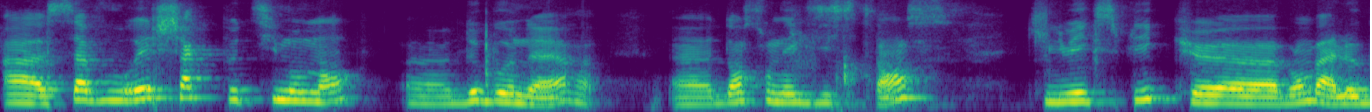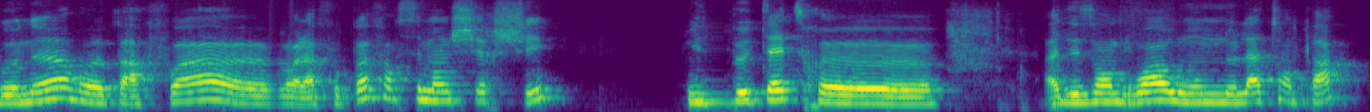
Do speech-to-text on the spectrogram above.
à savourer chaque petit moment de bonheur. Euh, dans son existence, qui lui explique que euh, bon, bah, le bonheur, euh, parfois, voilà, faut pas forcément le chercher. Il peut être à des endroits où on ne l'attend pas.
